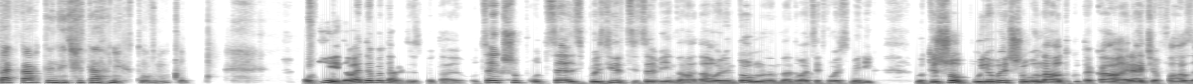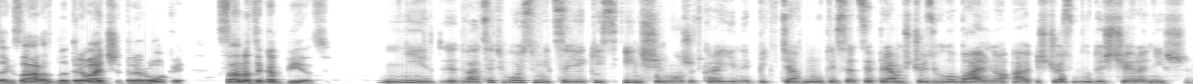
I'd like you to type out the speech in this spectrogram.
так карти не читав ніхто. Ну, то Окей, давай тебе так спитаю. Оце якщо б оце по зірці ця війна, да, орієнтовно на, на 28 рік. Ну ти що б уявити, що вона от така гаряча фаза, як зараз, буде тривати ще 3 роки. Сана, це капець. Ні, 28-й це якісь інші можуть країни підтягнутися. Це прям щось глобально, а щось буде ще раніше.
